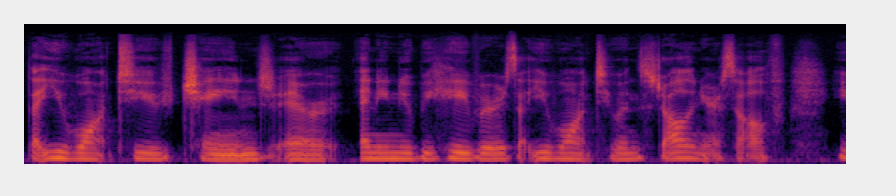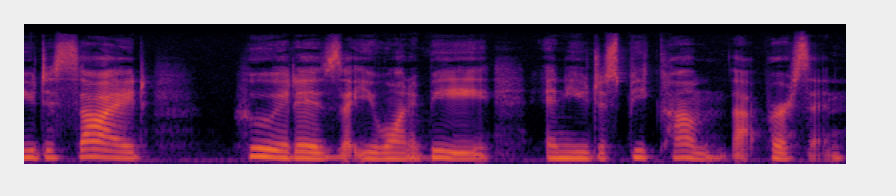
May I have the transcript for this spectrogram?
that you want to change or any new behaviors that you want to install in yourself. You decide who it is that you want to be and you just become that person.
